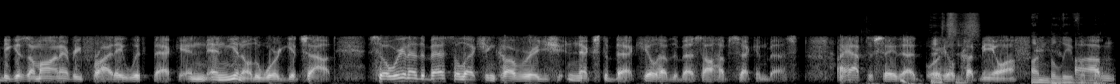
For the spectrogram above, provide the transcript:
because I'm on every Friday with Beck, and and you know the word gets out. So we're gonna have the best election coverage next to Beck. He'll have the best. I'll have second best. I have to say that, or This he'll cut me off. Unbelievable. Um,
